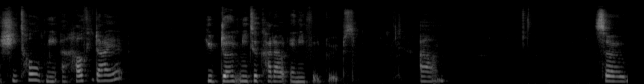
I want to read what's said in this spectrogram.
she told me a healthy diet you don't need to cut out any food groups. Um, so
